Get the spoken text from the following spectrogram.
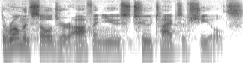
The Roman soldier often used two types of shields.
